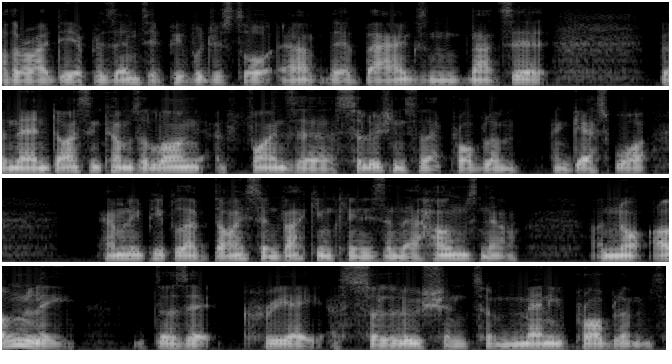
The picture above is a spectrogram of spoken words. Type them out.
other idea presented. People just thought, ah, they're bags and that's it. But then Dyson comes along and finds a solution to that problem and guess what? How many people have Dyson vacuum cleaners in their homes now? And not only does it create a solution to many problems,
